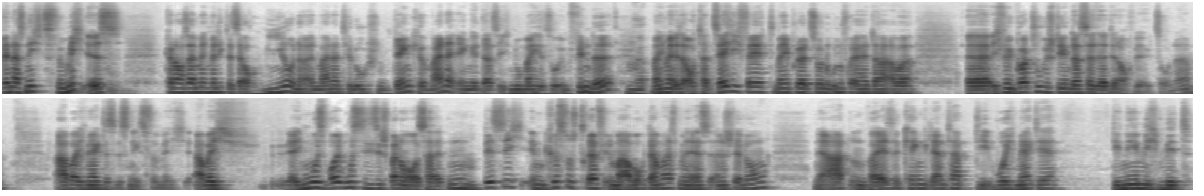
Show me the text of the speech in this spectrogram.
wenn das nichts für mich ist, kann auch sein, manchmal liegt das ja auch mir oder an meiner theologischen Denke und meiner Enge, dass ich nur hier so empfinde. Ja. Manchmal ist auch tatsächlich vielleicht Manipulation und Unfreiheit da, aber äh, ich will Gott zugestehen, dass er der dennoch wirkt. So, ne? Aber ich merke, das ist nichts für mich. Aber ich, ja, ich muss, wollte, musste diese Spannung aushalten, mhm. bis ich im Christus-Treff in Marburg damals, meine erste Anstellung, eine Art und Weise kennengelernt habe, wo ich merkte, die nehme ich mit.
